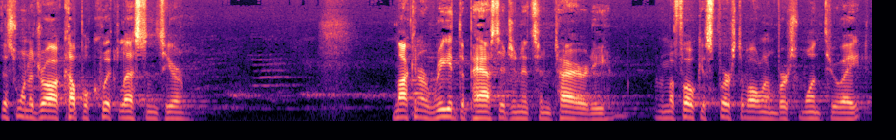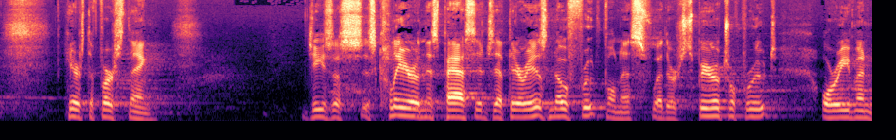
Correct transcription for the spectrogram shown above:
Just want to draw a couple quick lessons here. I'm not going to read the passage in its entirety. I'm going to focus first of all on verse 1 through 8. Here's the first thing Jesus is clear in this passage that there is no fruitfulness, whether spiritual fruit or even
